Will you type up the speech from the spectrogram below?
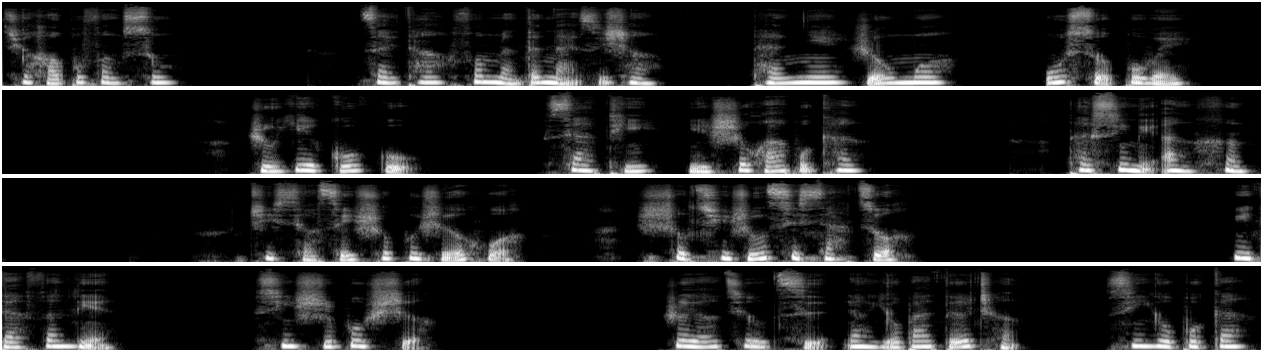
却毫不放松，在他丰满的奶子上弹捏揉摸，无所不为。乳液鼓鼓，下体也湿滑不堪。他心里暗恨：这小贼说不惹我，手却如此下作。欲待翻脸，心实不舍。若要就此让尤巴得逞，心又不甘。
